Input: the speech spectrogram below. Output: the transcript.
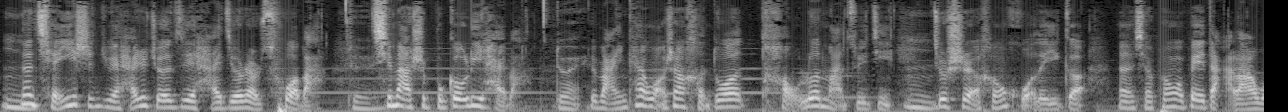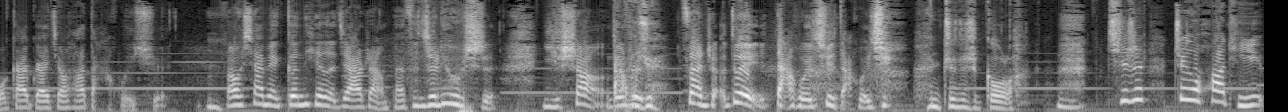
嗯那潜意识里面还是觉得自己孩子有点错吧，对起码是不够厉害吧，对，对吧？你看网上很多讨论嘛，最近嗯，就是很火的一个，嗯，小朋友被打了，我该不该教他打回去？嗯然后下面跟帖的家长百分之六十以上都是去赞成，对，打回去，打回去。真的是够了。嗯其实这个话题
